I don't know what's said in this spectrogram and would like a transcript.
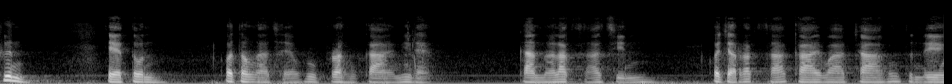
ขึ้นแก่ตนก็ต้องอาศัยรูปร่างกายนี่แหละ การมารักษาศีลก็จะรักษากายวาจาของตนเอง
